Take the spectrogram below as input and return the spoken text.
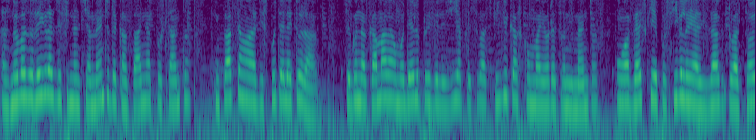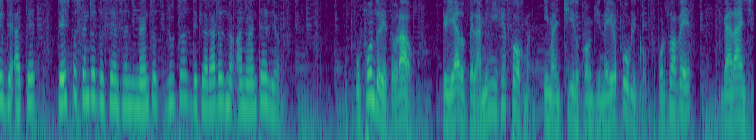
As novas regras de financiamento de campanha, portanto, impactam a disputa eleitoral. Segundo a Câmara, o modelo privilegia pessoas físicas com maiores rendimentos, uma vez que é possível realizar doações de até 10% dos seus rendimentos brutos declarados no ano anterior. O fundo eleitoral, criado pela mini-reforma e mantido com dinheiro público, por sua vez, garante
